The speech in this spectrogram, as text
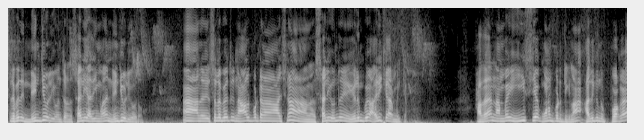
சில பேருக்கு நெஞ்சு வலி வந்துடும் அந்த சளி அதிகமாக தான் நெஞ்சு வலி வரும். அந்த சில பேர்த்துக்கு நாள்பட்ட ஆச்சுன்னா அந்த சளி வந்து எலும்பு அரிக்க ஆரம்பிக்கும். அதை நம்ம ஈஸியாக குணப்படுத்திக்கலாம். அதுக்கு இந்த புகை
